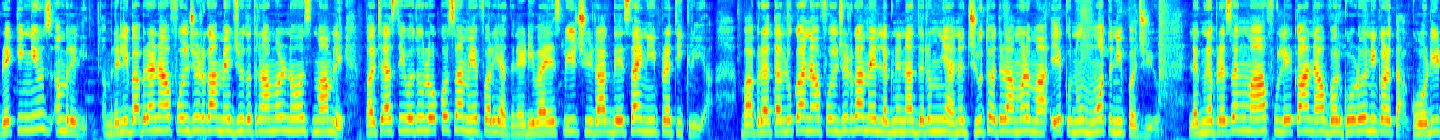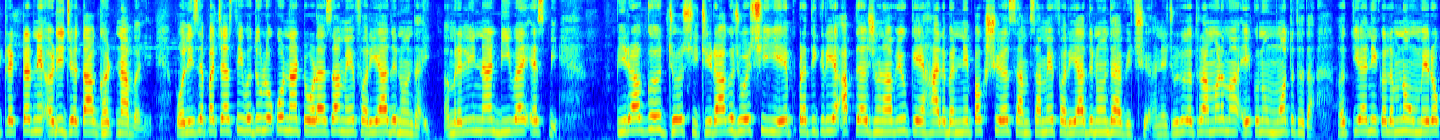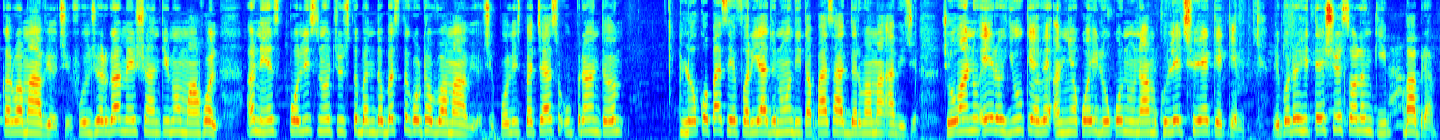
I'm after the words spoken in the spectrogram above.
Breaking news Amreli. Amreli બાબરાના ફૂલજુર ગામે જૂથ અથડામણનો મામલે પચાસથી વધુ લોકો સામે ફરિયાદ અને ડીવાયએસપી ચિરાગ દેસાઈની પ્રતિક્રિયા. બાબરા તાલુકાના ફૂલજુર ગામે લગ્નના દરમિયાન જૂથ અથડામણમાં એકનું મોત નીપજ્યું. લગ્ન પ્રસંગમાં ફુલેકાના વરઘોડો નીકળતા ઘોડી ટ્રેક્ટરને અડી જતા ઘટના બની. પોલીસે પચાસથી વધુ લોકોના ટોળા સામે ફરિયાદ નોંધાઈ. અમરેલીના ડીવાયએસપી ચિરાગ જોશી. ચિરાગ જોશીએ પ્રતિક્રિયા આપતા જણાવ્યું કે, હાલ બંને પક્ષે સામસામે ફરિયાદ નોંધાવી છે અને જૂથ અથડામણમાં એકનું મોત થતાં હત્યાની કલમનો ઉમેરો કરવામાં આવ્યો છે. ફૂલઝર ગામે શાંતિનો માહોલ અને પોલીસનો ચુસ્ત બંદોબસ્ત ગોઠવવામાં આવ્યો છે. પોલીસ પચાસ ઉપરાંત લોકો પાસે ફરિયાદ નોંધી તપાસ હાથ ધરવામાં આવી છે. જોવાનું એ રહ્યું કે હવે અન્ય કોઈ લોકોનું નામ ખુલે છે કે કેમ? Reporter Hitesh Solanki, Babra.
